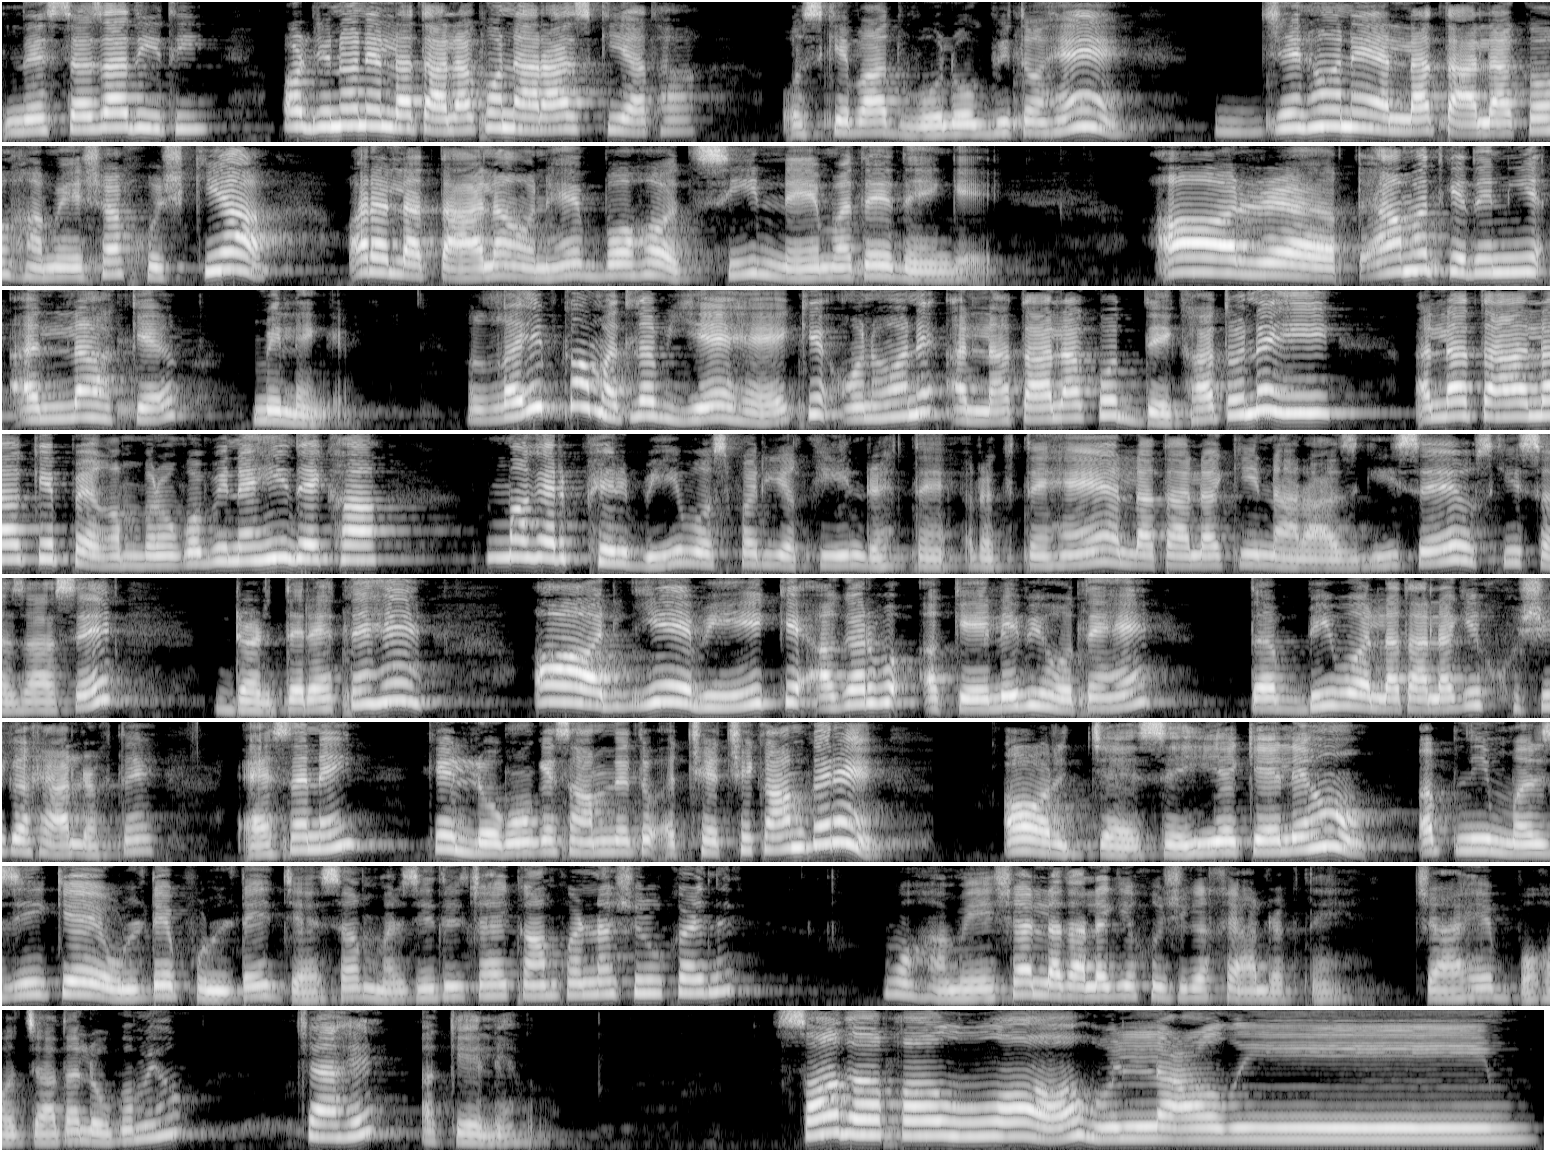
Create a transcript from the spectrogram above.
نے سزا دی تھی اور جنہوں نے اللہ تعالیٰ کو ناراض کیا تھا۔ اس کے بعد وہ لوگ بھی تو ہیں جنہوں نے اللہ تعالیٰ کو ہمیشہ خوش کیا اور اللہ تعالیٰ انہیں بہت سی نعمتیں دیں گے۔ اور قیامت کے دن یہ اللہ کے ملیں گے۔ غیب کا مطلب یہ ہے کہ انہوں نے اللہ تعالیٰ کو دیکھا تو نہیں اللہ تعالیٰ کے پیغمبروں کو بھی نہیں دیکھا، مگر پھر بھی وہ اس پر یقین رہتے، رکھتے ہیں۔ اللہ تعالیٰ کی ناراضگی سے، اس کی سزا سے ڈرتے رہتے ہیں۔ اور یہ بھی کہ اگر وہ اکیلے بھی ہوتے ہیں، تب بھی وہ اللہ تعالیٰ کی خوشی کا خیال رکھتے ہیں۔ ایسا نہیں کہ لوگوں کے سامنے تو اچھے اچھے کام کریں۔ اور جیسے ہی اکیلے ہوں، اپنی مرضی کے الٹے پھلٹے جیسا مرضی دل چاہے کام کرنا شروع کر دیں۔ وہ ہمیشہ اللہ تعالیٰ کی خوشی کا خیال رکھتے ہیں۔ چاہے بہت زیادہ لوگوں میں ہوں، چاہے اکیلے ہوں۔ صدق اللہ العظیم۔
